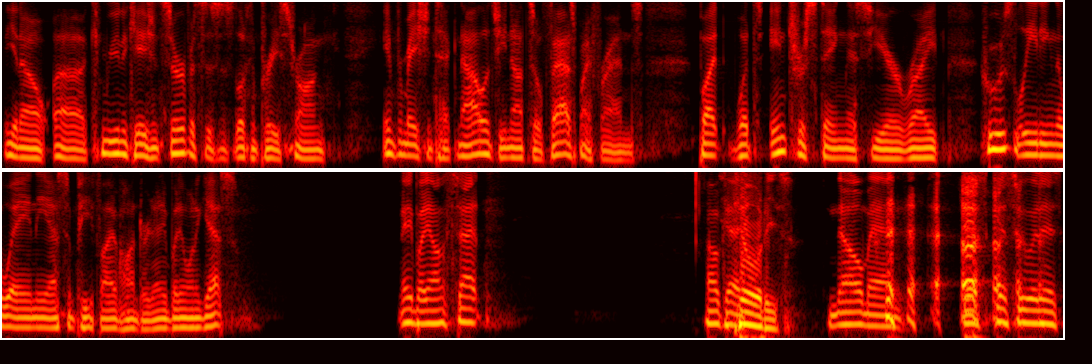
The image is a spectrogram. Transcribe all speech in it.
you know, uh, communication services is looking pretty strong. Information technology, not so fast, my friends. But what's interesting this year, right? Who's leading the way in the S and P 500? Anybody want to guess? Anybody on the set? Okay. Utilities. No, man. guess guess who it is.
